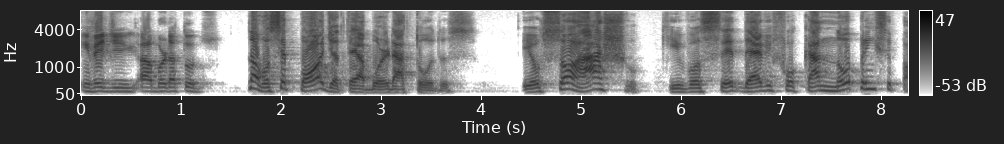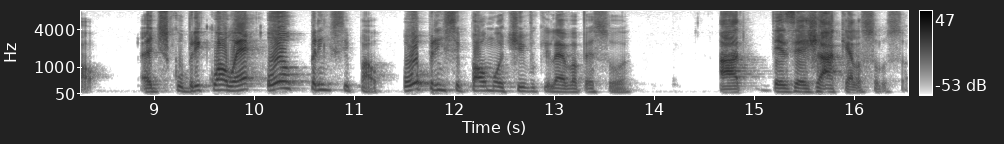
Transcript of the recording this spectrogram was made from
em vez de abordar todos. Não, você pode até abordar todos. Eu só acho que você deve focar no principal. É descobrir qual é o principal. O principal motivo que leva a pessoa a desejar aquela solução.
